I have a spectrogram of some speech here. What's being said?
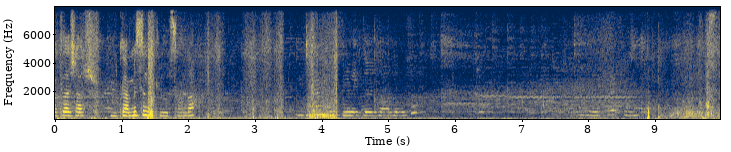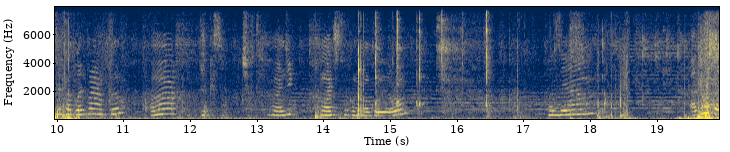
Arkadaşlar yüklenmesini bekliyoruz şu anda. Hangisini bekliyoruz daha doğrusu? Çift hesaplaşma yaptım ama tek hesap çıktı. Önce kıvanç takımıma koyuyorum. Hazırım. Arkadaşlar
